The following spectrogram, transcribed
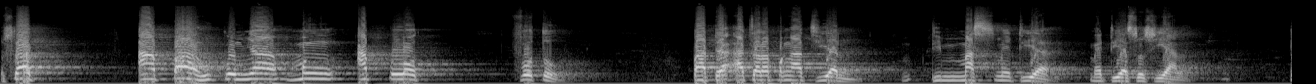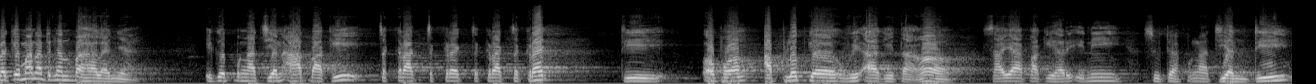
Ustaz, apa hukumnya mengupload foto pada acara pengajian di mass media media sosial. Bagaimana dengan pahalanya? Ikut pengajian ahad pagi, cekrek cekrek cekrek cekrek di apa upload ke WA kita. Oh, saya pagi hari ini sudah pengajian di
